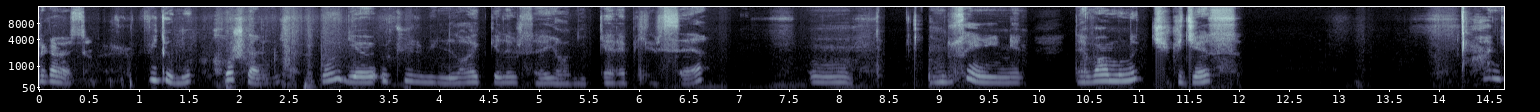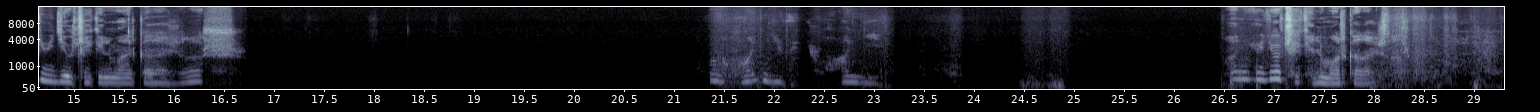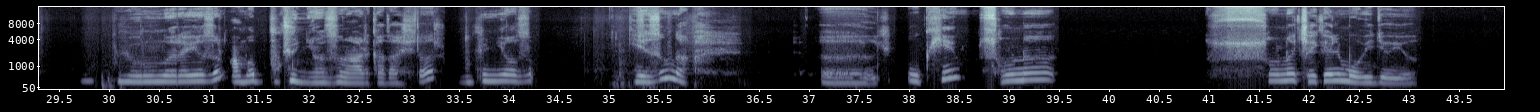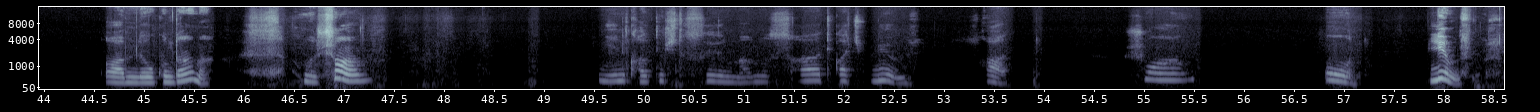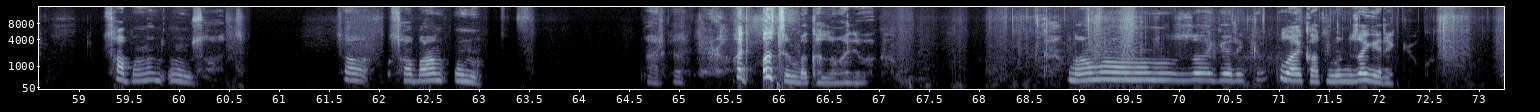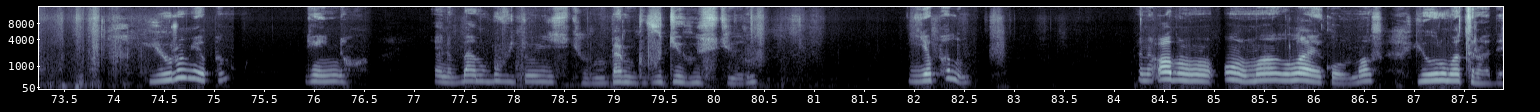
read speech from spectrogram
Arkadaşlar videomu hoş geldiniz. Bu videoya 300 bin like gelirse yani gelebilirse ım, bu serinin devamını çekeceğiz. Hangi video çekelim arkadaşlar? Hangi video? Hangi? Hangi video çekelim arkadaşlar? Yorumlara yazın ama bugün yazın arkadaşlar. Bugün yazın. Yazın da e, okuyayım sonra sonra çekelim o videoyu. Abim de okulda ama. Ama şu an yeni kalkmıştı ama saat kaç biliyor musun? Saat. Şu an 10. Biliyor musunuz? Sabahın 10 saat. Sa sabahın 10'u. Arkadaşlar. Hadi atın bakalım hadi bakalım. Buna almanıza gerek yok. Like atmanıza gerek yok. Yorum yapın. Yani, yani ben bu videoyu istiyorum. Ben bu videoyu istiyorum. Yapalım. Hani abone olmaz, like olmaz. Yorum atın hadi.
